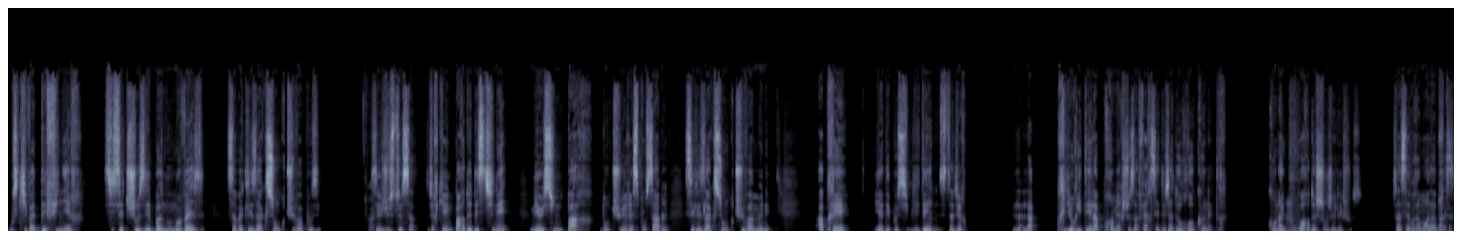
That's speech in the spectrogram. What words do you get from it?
ou ce qui va définir si cette chose est bonne ou mauvaise, ça va être les actions que tu vas poser. C'est juste ça. C'est-à-dire qu'il y a une part de destinée, mais il y a aussi une part dont tu es responsable, c'est les actions que tu vas mener. Après, il y a des possibilités, c'est-à-dire la, priorité, la première chose à faire, c'est déjà de reconnaître qu'on a le mmh. pouvoir de changer les choses. Ça, c'est vraiment la base.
